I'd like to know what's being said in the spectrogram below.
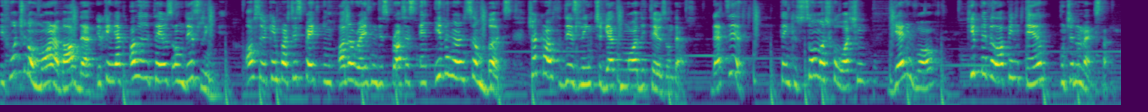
If you want to know more about that, you can get all the details on this link. Also, you can participate in other ways in this process and even earn some bucks. Check out this link to get more details on that. That's it. Thank you so much for watching, get involved, keep developing and until the next time.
